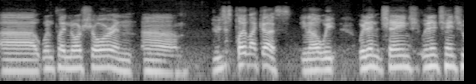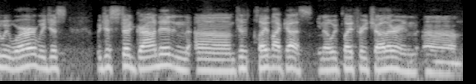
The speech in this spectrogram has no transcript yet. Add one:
uh, when played North Shore, and um, we just played like us. You know, we, we didn't change, we didn't change who we were. We just, we just stood grounded and um, just played like us. You know, we played for each other, and um,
